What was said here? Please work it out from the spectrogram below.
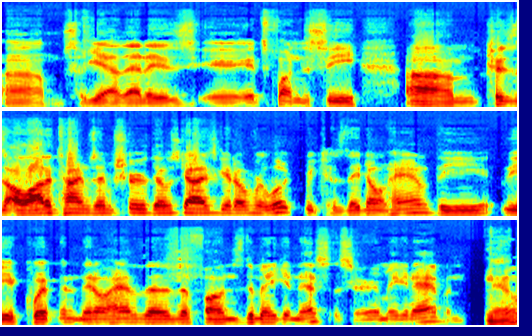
Um, so yeah, that is it's fun to see because a lot of times I'm sure those guys get overlooked because they don't have the the equipment, they don't have the the funds to make it necessary and make it happen. Yeah.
